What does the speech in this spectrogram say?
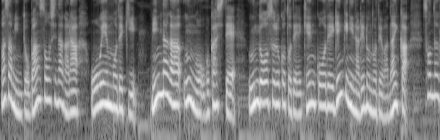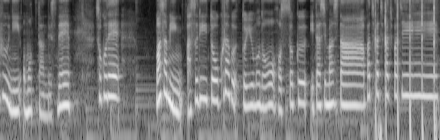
まさみんと伴走しながら応援もできみんなが運を動かして運動することで健康で元気になれるのではないかそんな風に思ったんですね。そこでまさみんアスリートクラブというものを発足いたしました。パチパチパチパチ。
